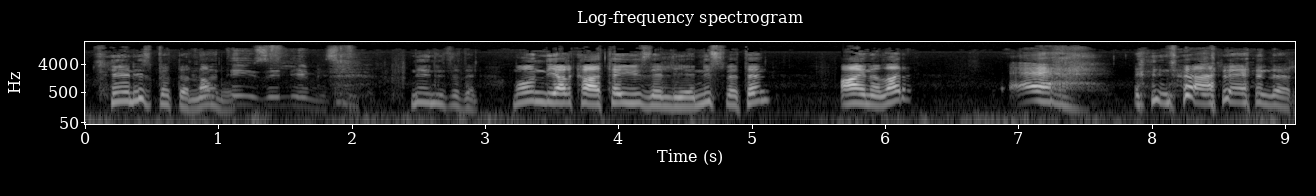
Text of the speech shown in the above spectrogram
Neye nispeten lan bu? KT 150'ye miyiz? Neye nispeten? Mondial KT 150'ye nispeten aynalar eh idare eder.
